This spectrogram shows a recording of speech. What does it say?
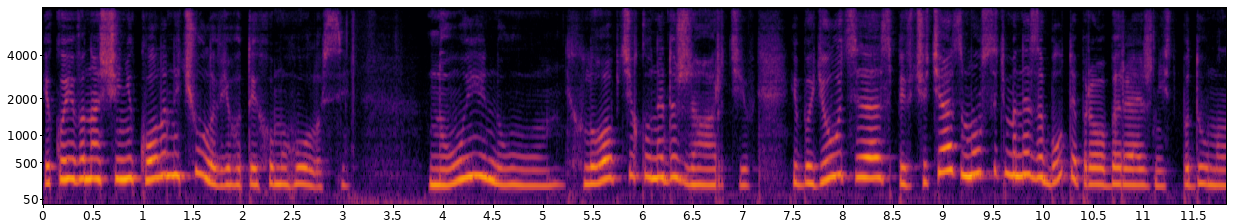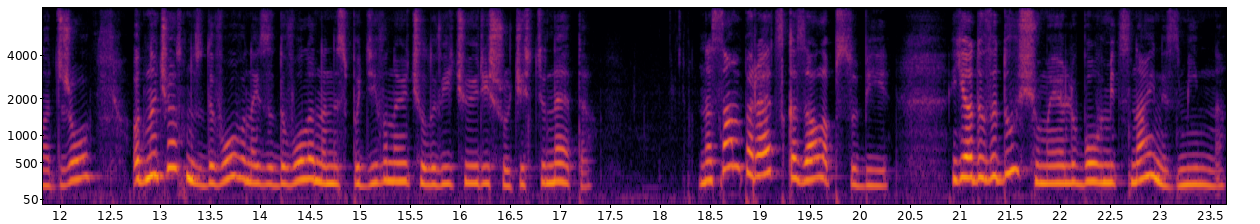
якої вона ще ніколи не чула в його тихому голосі. Ну і ну, хлопчику не до жартів, і боються, співчуття змусить мене забути про обережність, подумала Джо, одночасно здивована і задоволена несподіваною чоловічою рішучістю нета. Насамперед сказала б собі. Я доведу, що моя любов міцна і незмінна.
